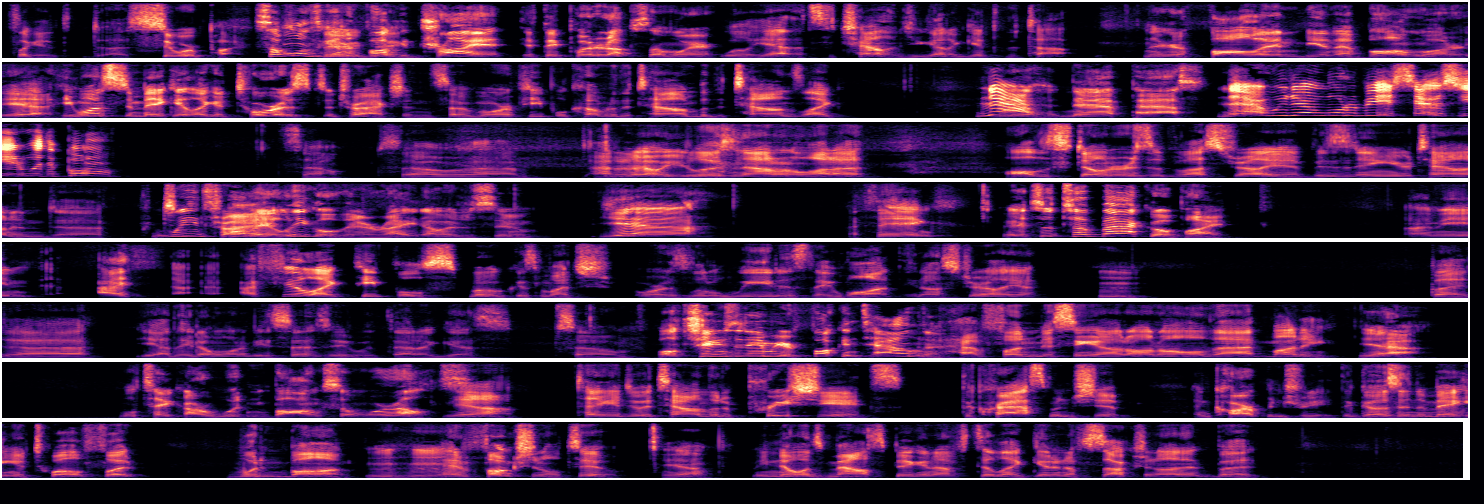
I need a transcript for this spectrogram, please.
it's like a, a sewer pipe. someone's gonna fucking big. try it if they put it up somewhere. Well, yeah, that's the challenge. You got to get to the top. And they're gonna fall in, and be in that bong water. Yeah, he wants to make it like a tourist attraction, so more people come to the town. But the town's like, no, Yeah, nah, pass. no, we don't want to be associated with a bong. So So um, I don't know. You're losing out on a lot of all the stoners of Australia visiting your town and uh, weed's trying- probably illegal there, right? I would assume. Yeah, I think. It's a tobacco pipe. I mean, I I feel like people smoke as much or as little weed as they want in Australia. Hmm. But uh, yeah, they don't want to be associated with that, I guess. So Well, change the name of your fucking town then. have fun missing out on all that money. Yeah. We'll take our wooden bong somewhere else. Yeah, take it to a town that appreciates the craftsmanship and carpentry that goes into making a 12 foot wooden bong Mm-hmm. and functional too. Yeah. I mean, no one's mouth's big enough to like get enough suction on it, but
